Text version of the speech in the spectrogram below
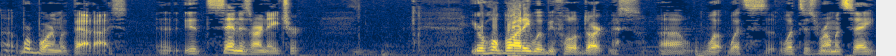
uh, we're born with bad eyes. Uh, it, sin is our nature. Your whole body would be full of darkness. Uh, what, what's what does Romans say?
